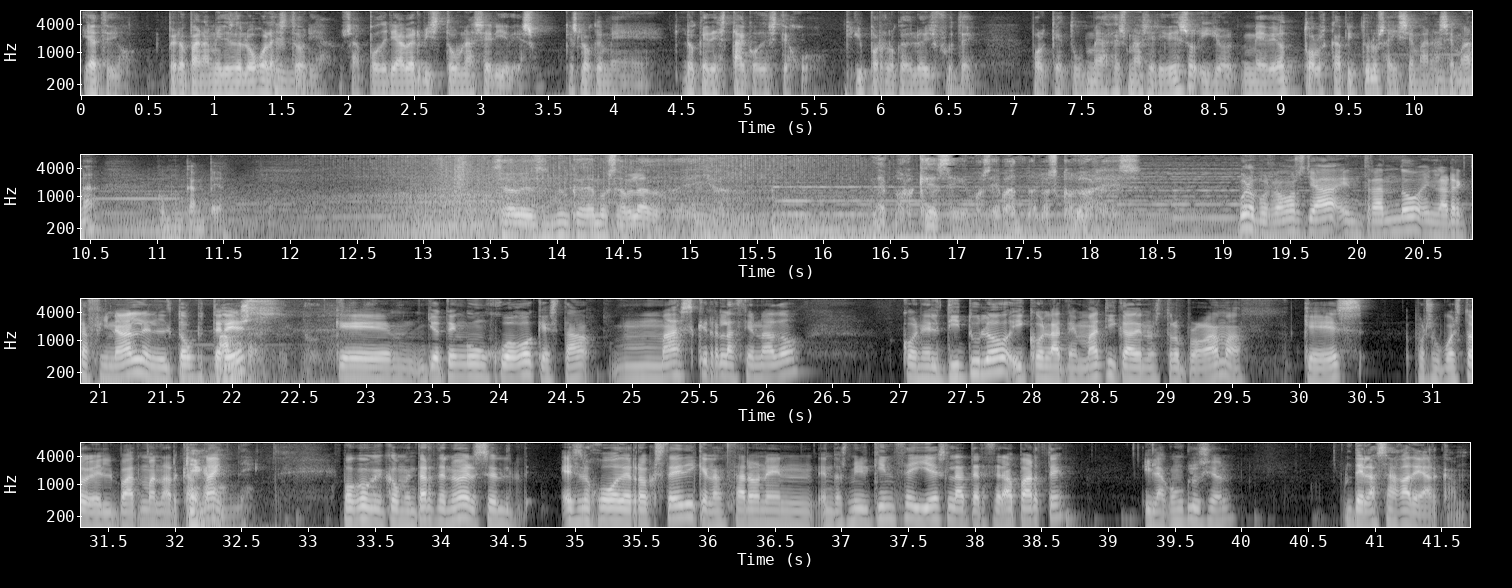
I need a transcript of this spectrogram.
Ya te digo. Pero para mí, desde luego, la historia. O sea, podría haber visto una serie de eso, que es lo que me lo que destaco de este juego. Y por lo que lo disfruté. Porque tú me haces una serie de eso y yo me veo todos los capítulos ahí semana a semana como un campeón. Sabes, nunca hemos hablado de ello. De por qué seguimos llevando los colores. Bueno, pues vamos ya entrando en la recta final, en el top 3, que yo tengo un juego que está más que relacionado con el título y con la temática de nuestro programa, que es, por supuesto, el Batman Qué Arkham Knight. grande. Poco que comentarte, ¿no? Es el, es el juego de Rocksteady que lanzaron en, en 2015 y es la tercera parte y la conclusión de la saga de Arkham.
